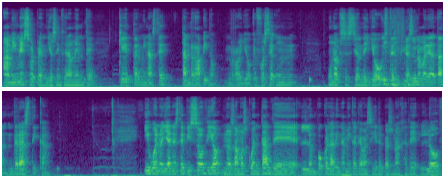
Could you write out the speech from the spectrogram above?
a mí me sorprendió sinceramente que terminase tan rápido, rollo, que fuese un, una obsesión de Joe y terminase de una manera tan drástica. Y bueno, ya en este episodio nos damos cuenta de un poco la dinámica que va a seguir el personaje de Love,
